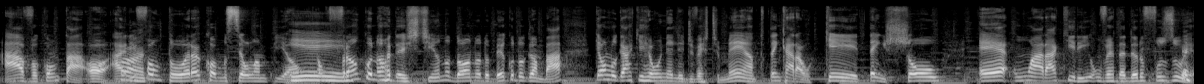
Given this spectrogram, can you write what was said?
Ah, vou contar. Ó, Ari Conta. Fontoura, como seu lampião, é um franco nordestino, dono do Beco do Gambá, que é um lugar que reúne ali divertimento, tem karaokê, tem show. É um araquiri, um verdadeiro fuzuê.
